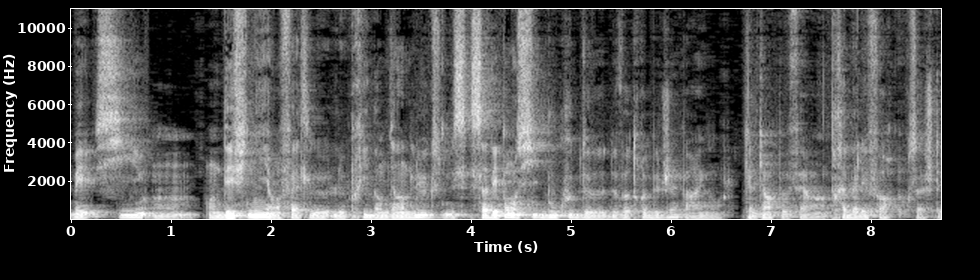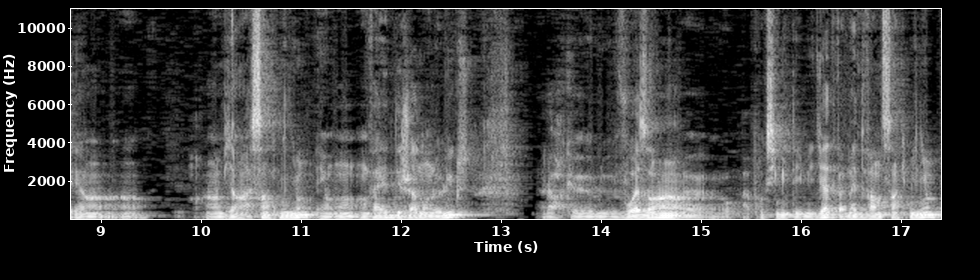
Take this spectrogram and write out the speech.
mais si on, définit en fait le, prix d'un bien de luxe, ça dépend aussi beaucoup de, votre budget par exemple. Quelqu'un peut faire un très bel effort pour s'acheter un, bien à 5 millions et on, va être déjà dans le luxe alors que le voisin euh, à proximité immédiate va mettre 25 millions.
